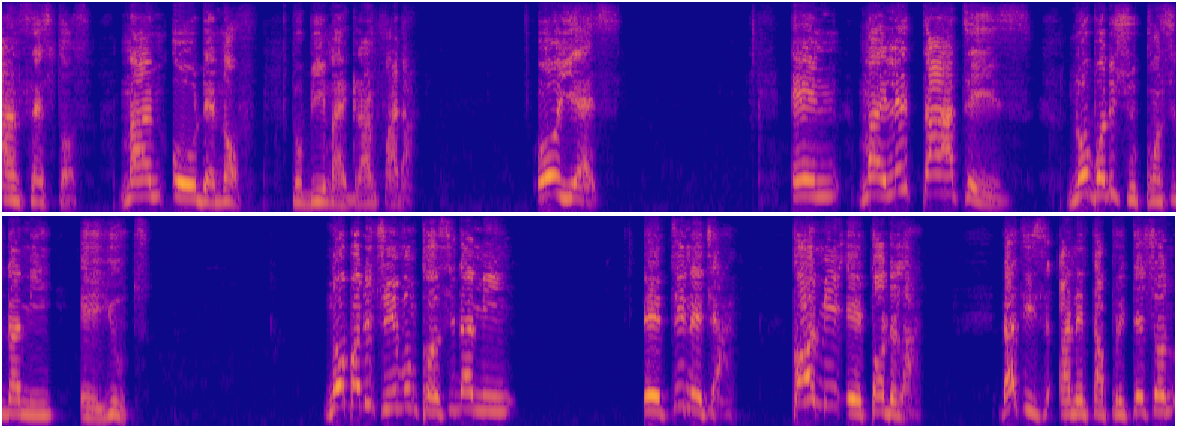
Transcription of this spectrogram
ancestors. Man old enough to be my grandfather. Oh, yes. In my late 30s, nobody should consider me a youth. Nobody should even consider me a teenager. Call me a toddler. That is an interpretation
